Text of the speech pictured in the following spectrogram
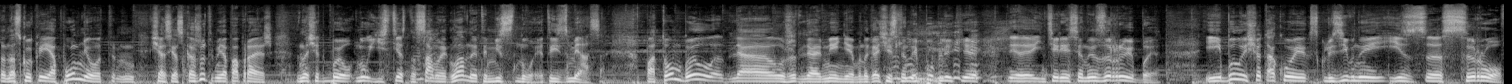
насколько я помню, вот сейчас я скажу, ты меня поправишь, значит, был, ну, естественно, самое главное, это мясное, это из мяса. Потом Потом был для, уже для менее многочисленной публики э, интересен из рыбы. И был еще такой эксклюзивный из э, сыров.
